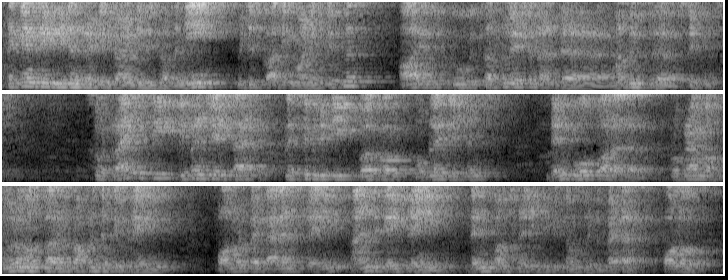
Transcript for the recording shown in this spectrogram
secondary degenerative joint disease of the knee which is causing morning stiffness or is it to do with circulation and uh, muscles uh, stiffness. So try to see, differentiate that, flexibility, workout, mobilizations, then go for a program of neuromuscular and proprioceptive training followed by balance training and gait training. Then functionally he becomes a little better. Follow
